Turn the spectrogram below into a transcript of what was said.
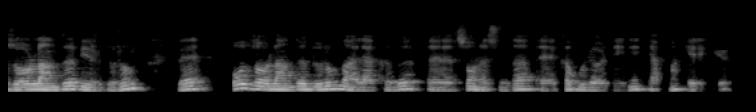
zorlandığı bir durum ve o zorlandığı durumla alakalı e, sonrasında e, kabul örneğini yapmak gerekiyor.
